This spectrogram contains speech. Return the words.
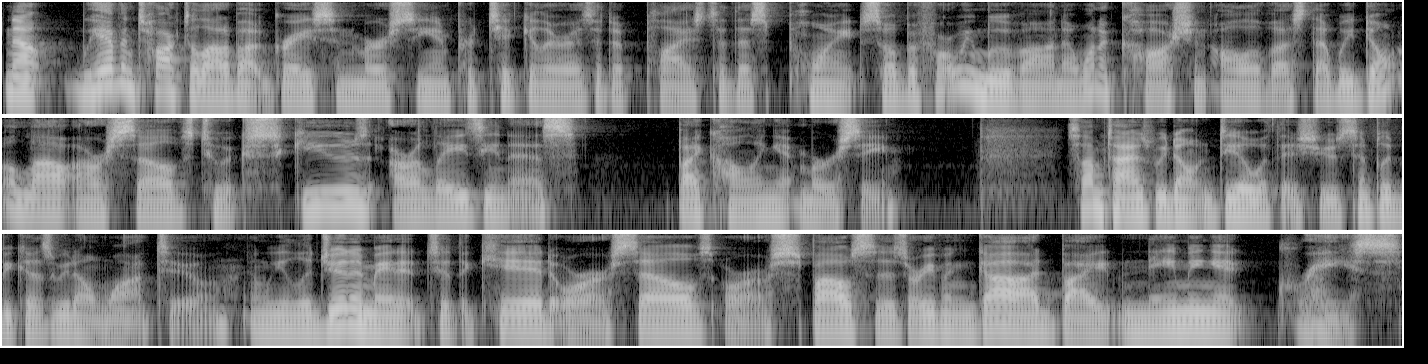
Now, we haven't talked a lot about grace and mercy in particular as it applies to this point. So before we move on, I want to caution all of us that we don't allow ourselves to excuse our laziness by calling it mercy. Sometimes we don't deal with issues simply because we don't want to, and we legitimate it to the kid or ourselves or our spouses or even God by naming it grace.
